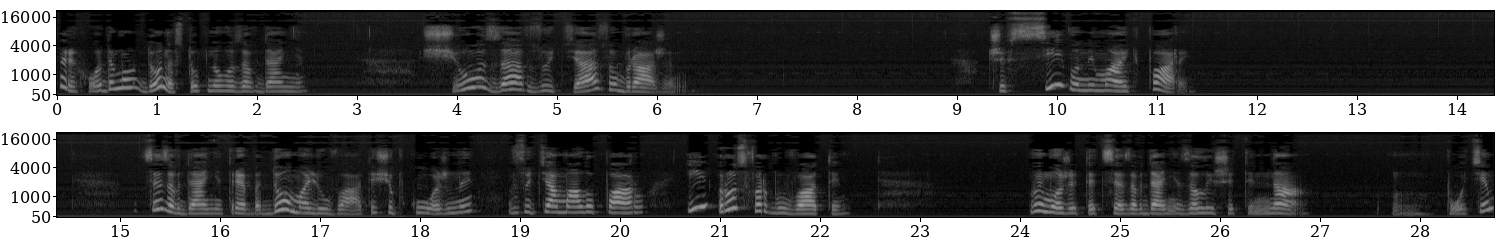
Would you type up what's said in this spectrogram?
Переходимо до наступного завдання. Що за взуття зображено? Чи всі вони мають пари? Це завдання треба домалювати, щоб кожне взуття мало пару, і розфарбувати. Ви можете це завдання залишити на потім,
